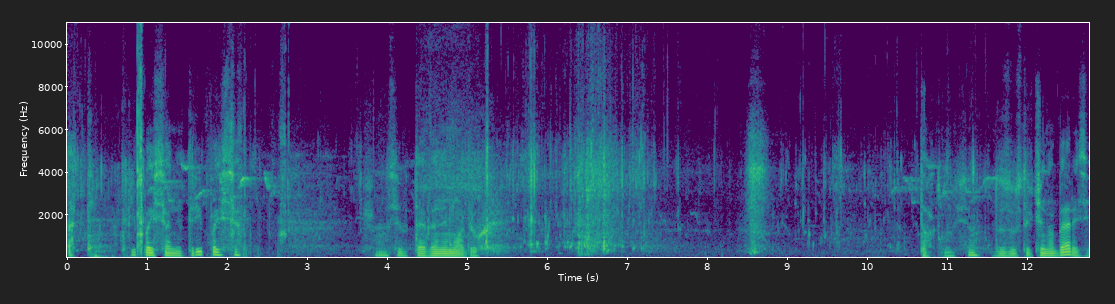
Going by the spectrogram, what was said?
От, Тріпайся, не тріпайся. Шансів в тебе нема, друг. Так, ну все, до зустрічі на березі.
